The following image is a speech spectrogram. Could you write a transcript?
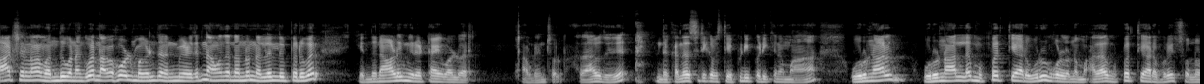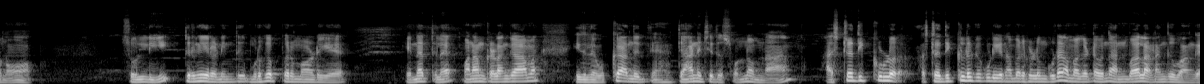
மாற்றலாம் வந்து வணங்குவர் நவகோள் மகிழ்ந்து நன்மை எழுதி நவந்த நன்னும் நல்லில் பெறுவர் எந்த நாளும் இரட்டாய் வாழ்வர் அப்படின்னு சொல்கிறேன் அதாவது இந்த கந்தஸ்ரீ கவசத்தை எப்படி படிக்கணுமா? ஒரு நாள் ஒரு நாளில் முப்பத்தி ஆறு உரு கொள்ளணும்? அதாவது முப்பத்தி ஆறு முறை சொல்லணும். சொல்லி திருநீர் அணிந்து முருகப்பெருமானுடைய எண்ணத்தில் மனம் கலங்காமல் இதில் உட்காந்து தியானிச்சதை சொன்னோம்னா அஷ்டதிக்குள்ள அஷ்டதிக்கில் இருக்கக்கூடிய நபர்களும் கூட நம்மக்கிட்ட வந்து அன்பால் அடங்குவாங்க.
